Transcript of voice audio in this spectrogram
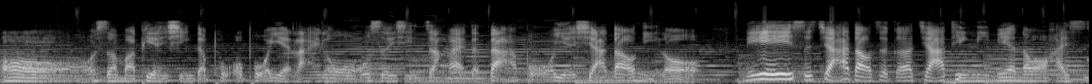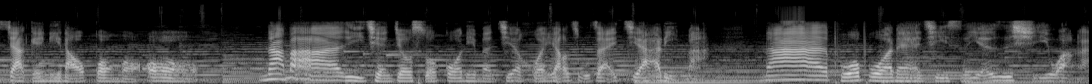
哦。什么偏心的婆婆也来喽，身心障碍的大伯也吓到你喽。你是嫁到这个家庭里面哦，还是嫁给你老公哦？哦，那么以前就说过，你们结婚要住在家里嘛。那婆婆呢，其实也是希望啊。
